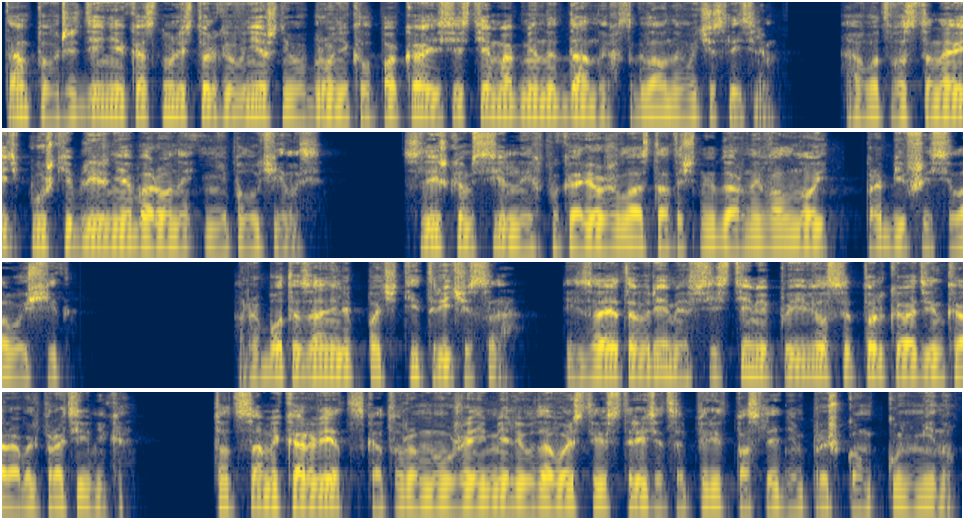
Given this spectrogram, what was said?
там повреждения коснулись только внешнего бронеколпака и системы обмена данных с главным вычислителем. А вот восстановить пушки ближней обороны не получилось. Слишком сильно их покорежило остаточной ударной волной, пробившей силовой щит. Работы заняли почти три часа, и за это время в системе появился только один корабль противника. Тот самый корвет, с которым мы уже имели удовольствие встретиться перед последним прыжком к Куньмину.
